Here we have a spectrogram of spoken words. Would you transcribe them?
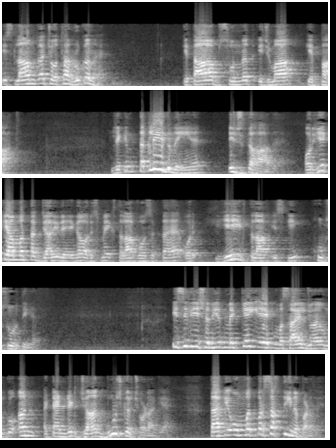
اسلام کا چوتھا رکن ہے، کتاب، سنت، اجماع کے بعد۔ لیکن تقلید نہیں ہے، اجتہاد ہے۔ اور یہ قیامت تک جاری رہے گا اور اس میں اختلاف ہو سکتا ہے اور یہی اختلاف اس کی خوبصورتی ہے۔ اسی لیے شریعت میں کئی ایک مسائل جو ہے ان کو ان اٹینڈڈ جان بوجھ کر چھوڑا گیا ہے تاکہ امت پر سختی نہ پڑ جائے۔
